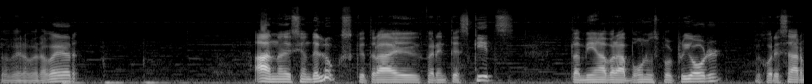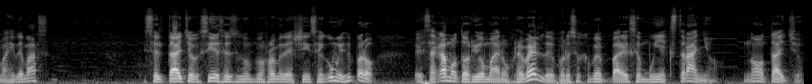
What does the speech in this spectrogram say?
a ver, a ver, a ver. Ah, una edición deluxe que trae diferentes kits. También habrá bonus por pre-order, mejores armas y demás. Dice el Taicho que sí, ese es un informe de Shinsengumi, pero Sakamoto Ryoma era un rebelde, por eso es que me parece muy extraño. No, Taicho.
